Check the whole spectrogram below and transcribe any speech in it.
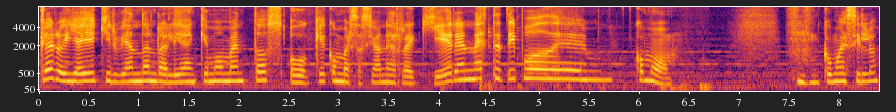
Claro, y hay que ir viendo en realidad en qué momentos o qué conversaciones requieren este tipo de. ¿Cómo? ¿Cómo decirlo?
